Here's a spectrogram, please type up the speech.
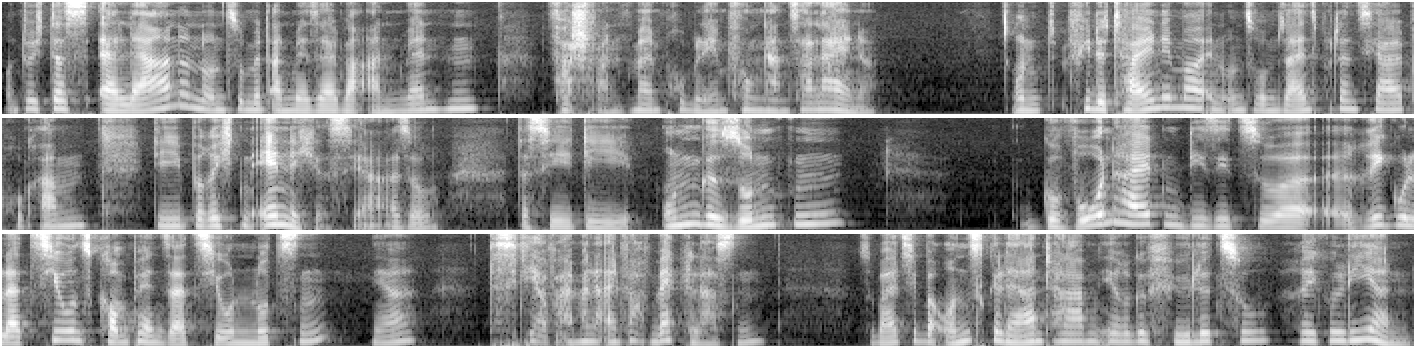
Und durch das Erlernen und somit an mir selber anwenden, verschwand mein Problem von ganz alleine. Und viele Teilnehmer in unserem Seinspotenzialprogramm, die berichten ähnliches, ja, also dass sie die ungesunden Gewohnheiten, die sie zur Regulationskompensation nutzen, ja, dass sie die auf einmal einfach weglassen, sobald sie bei uns gelernt haben, ihre Gefühle zu regulieren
